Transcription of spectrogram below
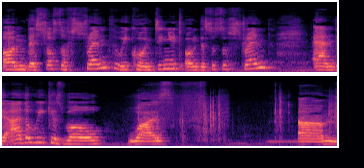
on the source of strength we continued on the source of strength. And the other week as well was um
